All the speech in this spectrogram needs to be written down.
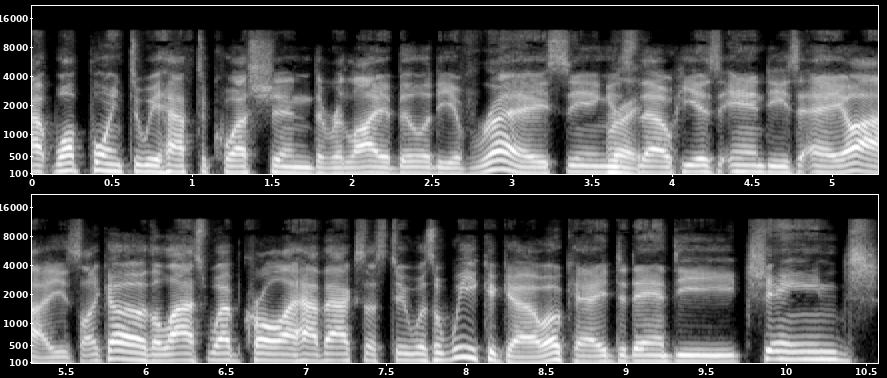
at what point do we have to question the reliability of Ray, seeing right. as though he is Andy's AI? He's like, oh, the last web crawl I have access to was a week ago. Okay, did Andy change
